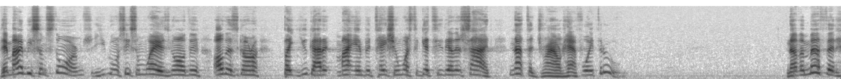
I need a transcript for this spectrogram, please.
There might be some storms. You're going to see some waves going through. All this going on. But you got it. My invitation was to get to the other side, not to drown halfway through. Now, the method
